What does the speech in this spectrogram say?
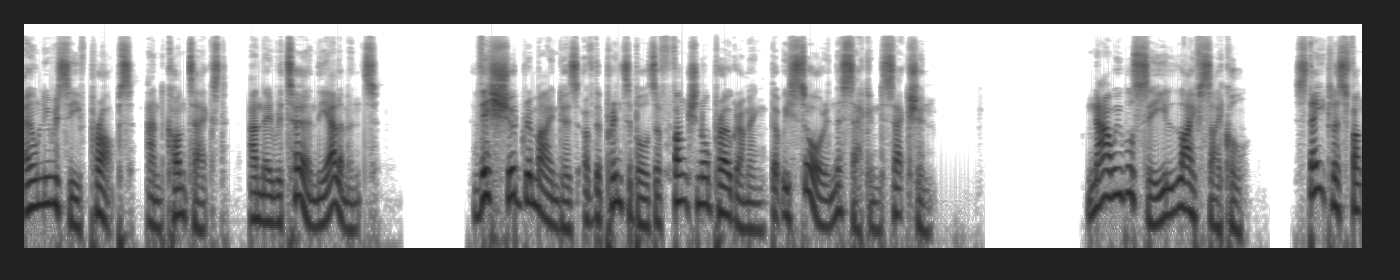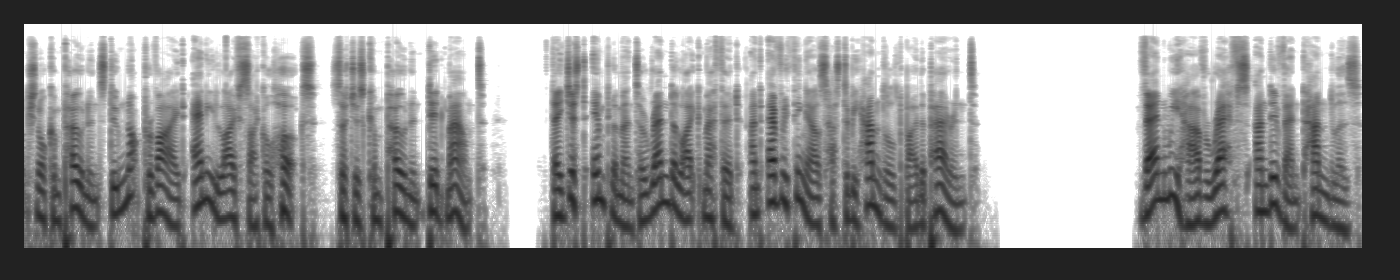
only receive props and context, and they return the elements. This should remind us of the principles of functional programming that we saw in the second section. Now we will see lifecycle. Stateless functional components do not provide any lifecycle hooks, such as component did mount. They just implement a render-like method and everything else has to be handled by the parent. Then we have refs and event handlers.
